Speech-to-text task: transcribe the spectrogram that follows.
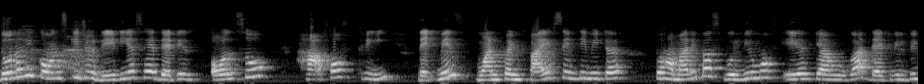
दोनों ही कोन्स की जो रेडियस है that is also half of three that means 1.5 centimetre तो हमारे पास वॉल्यूम ऑफ़ एयर क्या होगा? That will be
